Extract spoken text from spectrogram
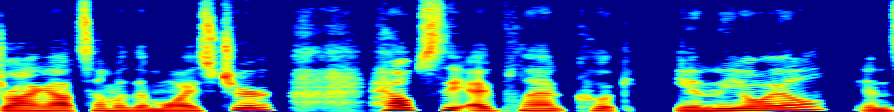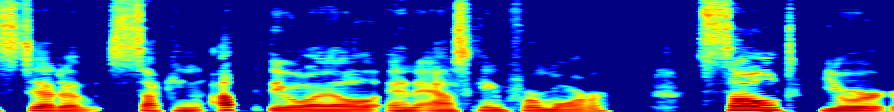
Drawing out some of the moisture helps the eggplant cook in the oil instead of sucking up the oil and asking for more. Salt your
